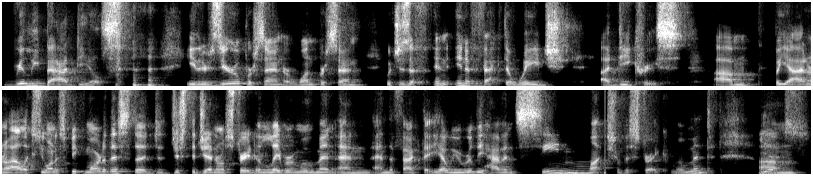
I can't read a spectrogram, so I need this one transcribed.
really bad deals, either 0% or 1%, which is a, an, in effect a wage uh, decrease. Um, but yeah, I don't know, Alex, you want to speak more to this, the, just the general state of labor movement and, and the fact that, yeah, we really haven't seen much of a strike movement. Um, yes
